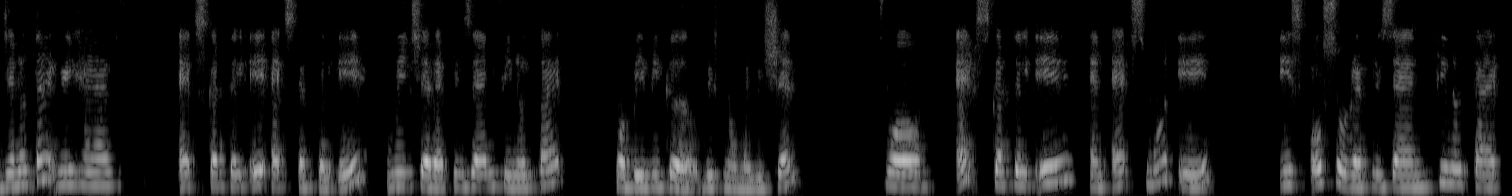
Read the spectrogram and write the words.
Genotype, we have X capital A, X capital A, which represent phenotype for baby girl with normal vision. For X capital A and X small a is also represent phenotype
